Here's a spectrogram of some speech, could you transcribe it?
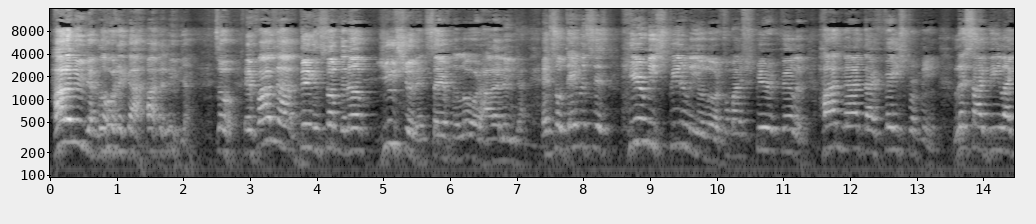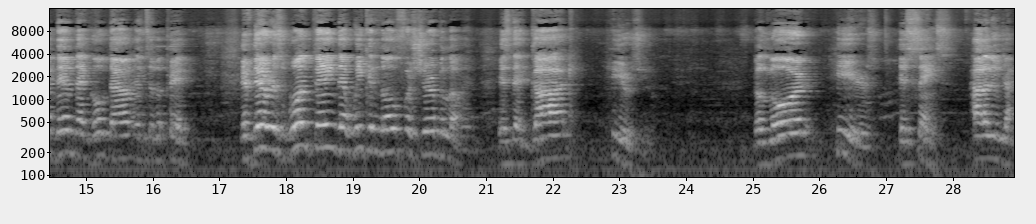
Hallelujah. Glory to God. Hallelujah. So if I'm not digging something up, you shouldn't, saith the Lord. Hallelujah. And so David says, Hear me speedily, O Lord, for my spirit faileth. Hide not thy face from me, lest I be like them that go down into the pit. If there is one thing that we can know for sure, beloved, is that God hears you. The Lord hears his saints. Hallelujah.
